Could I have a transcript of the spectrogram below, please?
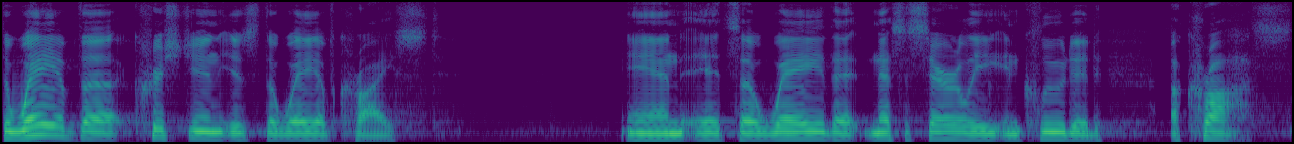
The way of the Christian is the way of Christ. And it's a way that necessarily included a cross.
